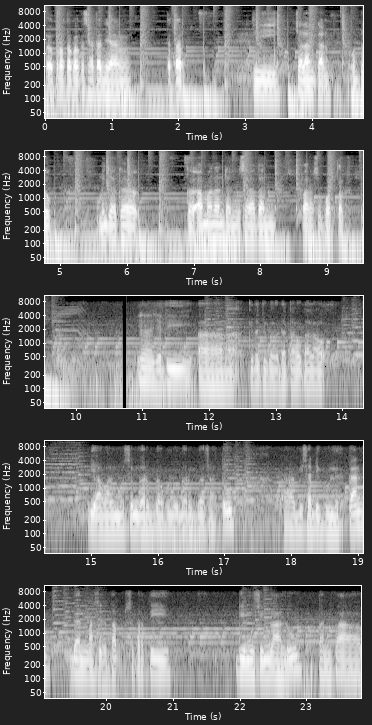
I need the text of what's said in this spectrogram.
uh, protokol kesehatan yang tetap dijalankan untuk menjaga keamanan dan kesehatan para supporter ya jadi uh, kita juga udah tahu kalau di awal musim 2020-2021 uh, bisa digulirkan dan masih tetap seperti di musim lalu tanpa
